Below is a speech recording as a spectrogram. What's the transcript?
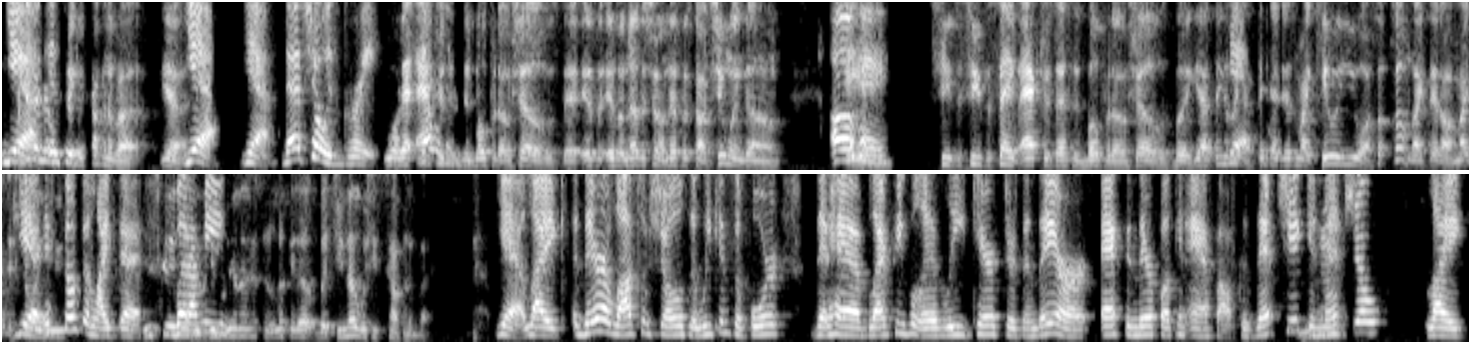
yeah I I know it's, you're talking about. Yeah. yeah yeah that show is great Well, that That actress a- is in both of those shows. That is is another show on Netflix called Chewing Gum. oh, okay She's she's the same actress that's in both of those shows. But yeah, I think it's Yeah. like I think I just might kill you or something, like that, or I might destroy yeah you. it's something like that but I mean- and look it up. But you know what she's talking about. Yeah, like there are lots of shows that we can support that have black people as lead characters and they are acting their fucking ass off because that chick in Mhm. that show, like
